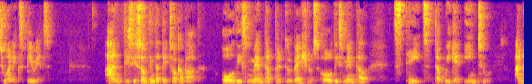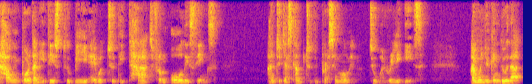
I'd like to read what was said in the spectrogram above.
to an experience. And this is something that they talk about all these mental perturbations, all these mental states that we get into, and how important it is to be able to detach from all these things and to just come to the present moment, to what really is. And when you can do that,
